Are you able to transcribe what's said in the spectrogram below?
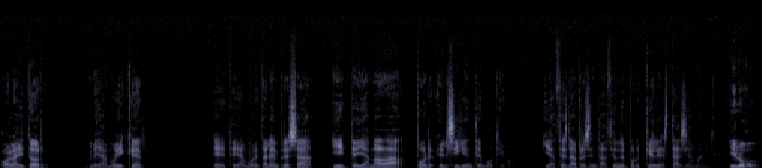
Hola, Hitor, me llamo Iker, eh, te llamo de tal empresa y te llamaba por el siguiente motivo. Y haces la presentación de por qué le estás llamando. Y luego,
